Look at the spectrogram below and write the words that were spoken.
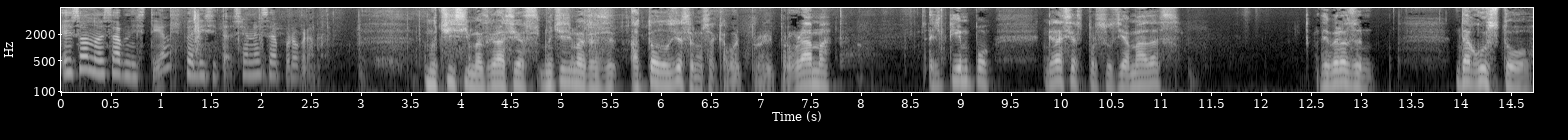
¿Eso no es amnistía? Felicitaciones al programa. Muchísimas gracias, muchísimas gracias a todos. Ya se nos acabó el, el programa, el tiempo. Gracias por sus llamadas. De veras, da gusto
